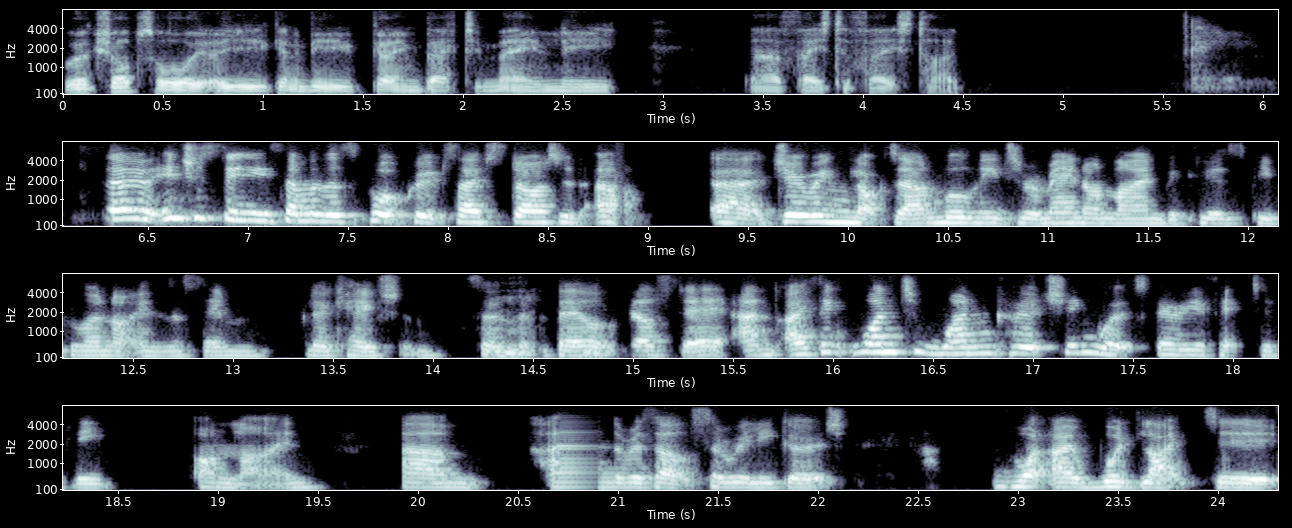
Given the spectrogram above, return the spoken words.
workshops, or are you going to be going back to mainly face to face type? So, interestingly, some of the support groups I've started up uh, during lockdown will need to remain online because people are not in the same location, so mm. that they'll they'll stay. And I think one-to-one coaching works very effectively online, um, and the results are really good. What I would like to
